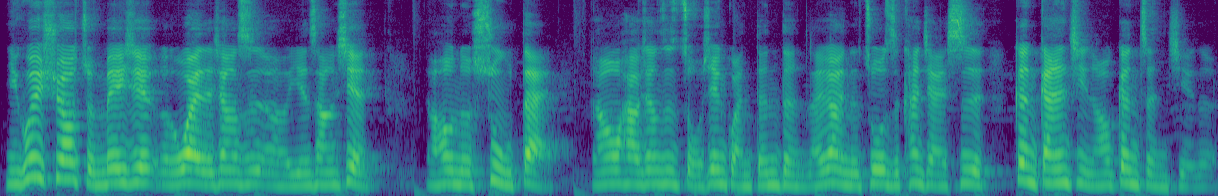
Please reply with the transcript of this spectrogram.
你会需要准备一些额外的，像是呃延长线，然后呢束带，然后还有像是走线管等等，来让你的桌子看起来是更干净，然后更整洁的。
